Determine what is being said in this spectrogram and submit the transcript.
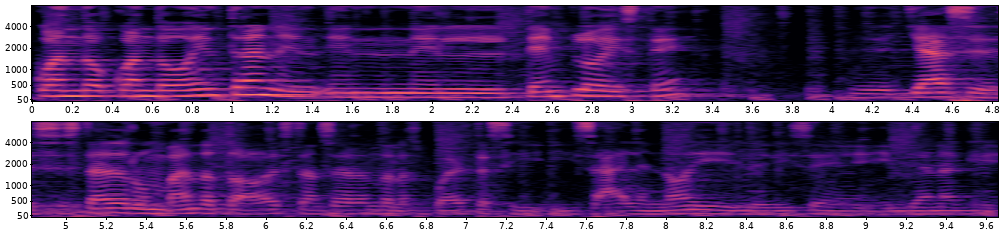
Cuando, cuando entran en, en el templo este, eh, ya se, se está derrumbando todo, están cerrando las puertas y, y salen, ¿no? Y le dice Indiana que...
